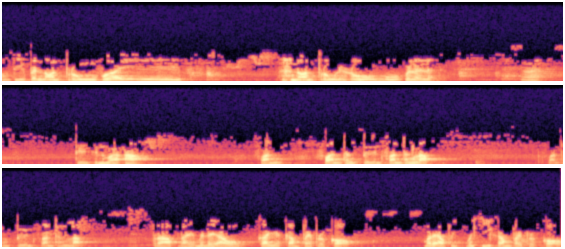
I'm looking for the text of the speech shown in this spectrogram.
บางทีเป็นนอนปรุงเว้ยนอนปรุงเนี่ยรู้ไปเลยแหละนะตื่นขึ้นมาอ้าวฝัน ฝันทั้งตื่น ฝันทั้งหลับ ฝันทั้งตื่นฝันทั้งหลับตราบใดไม่ได้เอากายกรรมไปประกอบ ไม่ได้เอาวิจีกรรมไปประกอบ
